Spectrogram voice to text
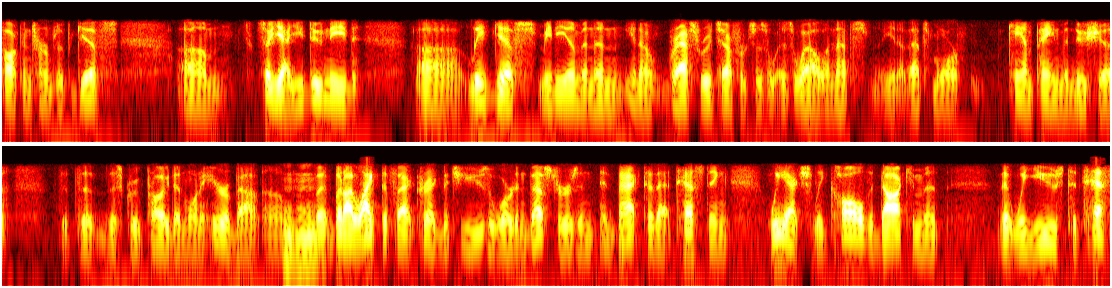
talk in terms of gifts. Um, so yeah, you do need uh, lead gifts, medium, and then you know grassroots efforts as, as well. And that's you know that's more campaign minutia that the, this group probably doesn't want to hear about. Um, mm-hmm. But but I like the fact, Craig, that you use the word investors. And, and back to that testing, we actually call the document that we use to test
